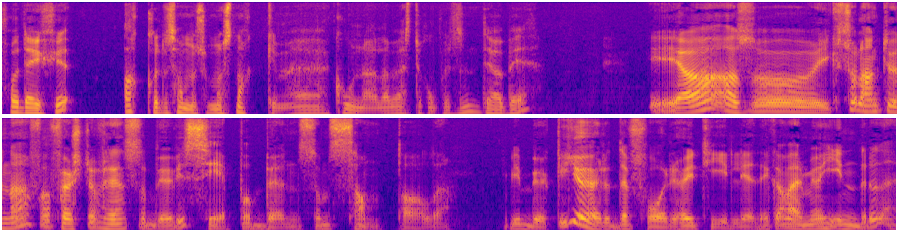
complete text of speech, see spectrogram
For det er jo ikke akkurat det samme som å snakke med kona eller bestekompisen, det å be. Ja, altså ikke så langt unna, for først og fremst så bør vi se på bønn som samtale. Vi bør ikke gjøre det for høytidelig, det kan være med å hindre det.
